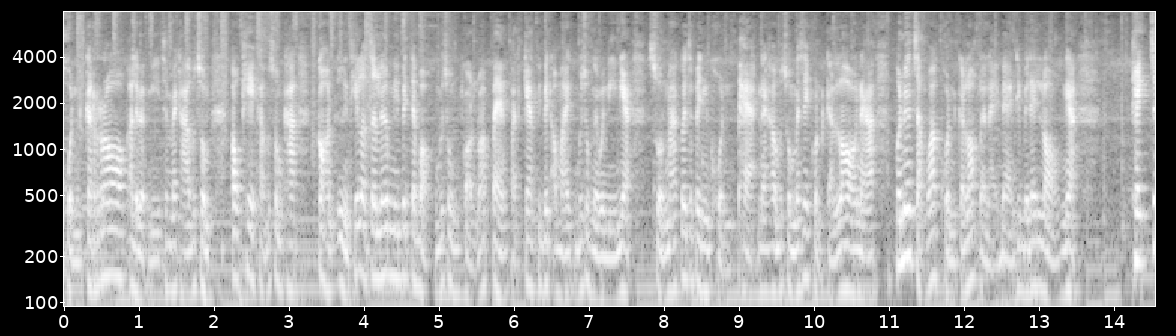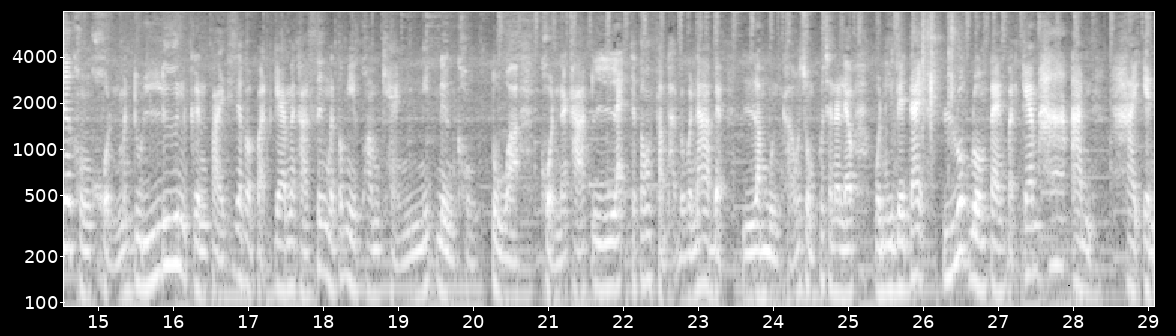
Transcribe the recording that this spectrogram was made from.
ขนกระรอกอะไรแบบนี้ใช่ไหมคะคุณผู้ชมโอเคค่ะคุณผู้ชมคะก่อนอื่นที่เราจะเริ่มนี้เบนจะบอกคุณผู้ชมก่อนว่าแปรงปัดแก้มที่เบนเอามาให้คุณผู้ชมในวันนี้เนี่ยส่วนมากก็จะเป็นขนแพะนะคะคุณผู้ชมไม่ใช่ขนกระรอกนะคะเพราะเนื่องจากว่าขนกระรอกหลาย ๆ แบรนด์ที่เบนได้ลองเนี่ยเท็กเจอร์ของขนมันดูลื่นเกินไปที่จะประปัดแก้มนะคะ ซึ่งมันต้องมีความแข็งนิดนึงของตัวขนนะคะ และจะต้องสัมผัสบนหน้าแบบละมุนค่ะคุณผู้ชมเพราะฉะนั้นแล้ว วันนี้เบนได้รวบรวมแปรงปัดแก้ม 5 อัน ไฮเอ็น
